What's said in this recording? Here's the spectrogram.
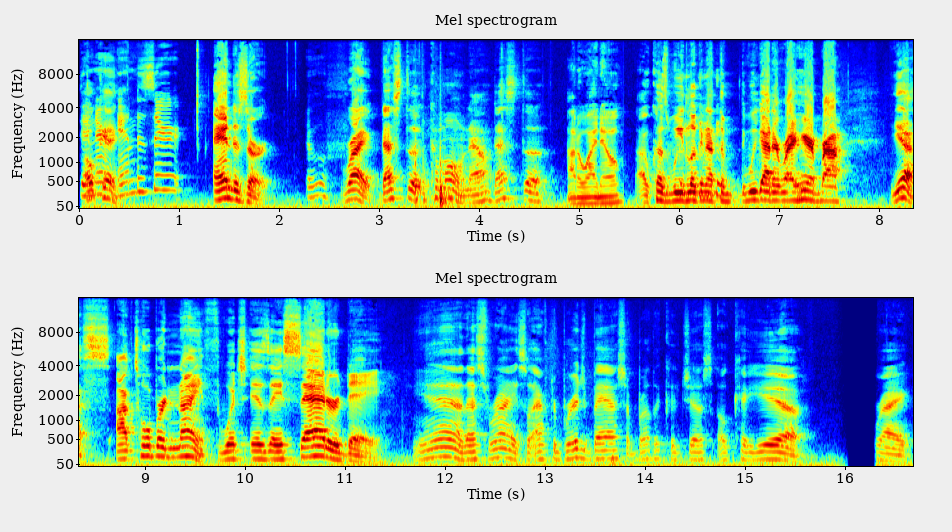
Dinner okay, and dessert. and dessert. Ooh. Right. That's the. Come on now. That's the. How do I know? Oh, because we looking at the. We got it right here, bro. Yes, October 9th, which is a Saturday. Yeah, that's right. So after Bridge Bash, a brother could just. Okay, yeah. Right.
